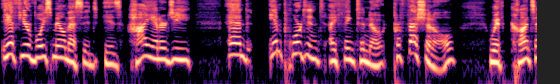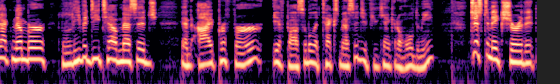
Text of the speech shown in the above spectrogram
If your voicemail message is high energy and important, I think to note, professional, with contact number, leave a detailed message, and I prefer, if possible, a text message if you can't get a hold of me, just to make sure that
